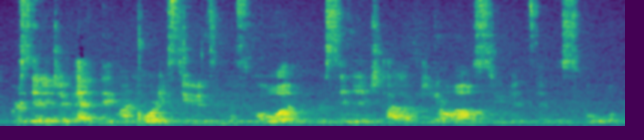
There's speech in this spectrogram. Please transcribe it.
the percentage of ethnic minority students in the school, and the percentage of ELL students in the school.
